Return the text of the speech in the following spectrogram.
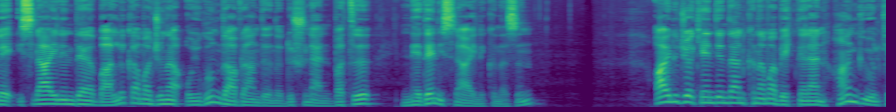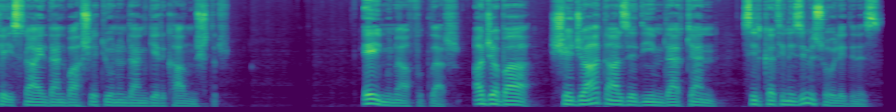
ve İsrail'in de varlık amacına uygun davrandığını düşünen Batı, neden İsrail'i kınasın? Ayrıca kendinden kınama beklenen hangi ülke İsrail'den vahşet yönünden geri kalmıştır? Ey münafıklar! Acaba şecaat arz edeyim derken sirkatinizi mi söylediniz?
